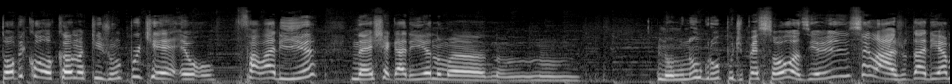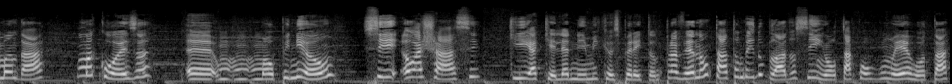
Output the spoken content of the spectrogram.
tô me colocando aqui junto porque eu falaria, né? Chegaria numa. Num, num, num grupo de pessoas e, sei lá, ajudaria a mandar uma coisa, é, uma opinião, se eu achasse que aquele anime que eu esperei tanto pra ver não tá tão bem dublado assim, ou tá com algum erro, ou tá,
